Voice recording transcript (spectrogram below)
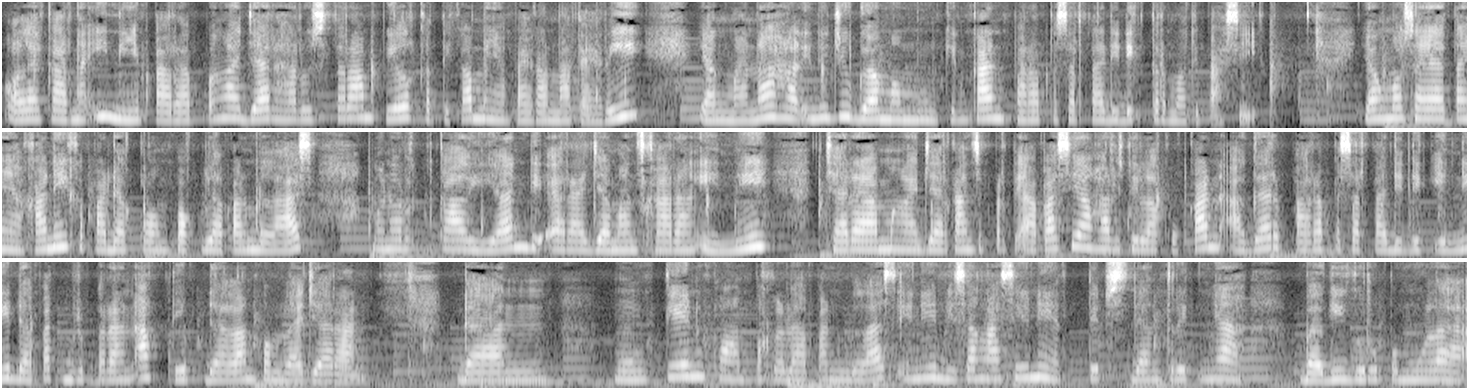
Oleh karena ini, para pengajar harus terampil ketika menyampaikan materi, yang mana hal ini juga memungkinkan para peserta didik termotivasi. Yang mau saya tanyakan nih kepada kelompok 18, menurut kalian di era zaman sekarang ini, cara mengajarkan seperti apa sih yang harus dilakukan agar para peserta didik ini dapat berperan aktif dalam pembelajaran? Dan mungkin kelompok 18 ini bisa ngasih nih tips dan triknya bagi guru pemula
